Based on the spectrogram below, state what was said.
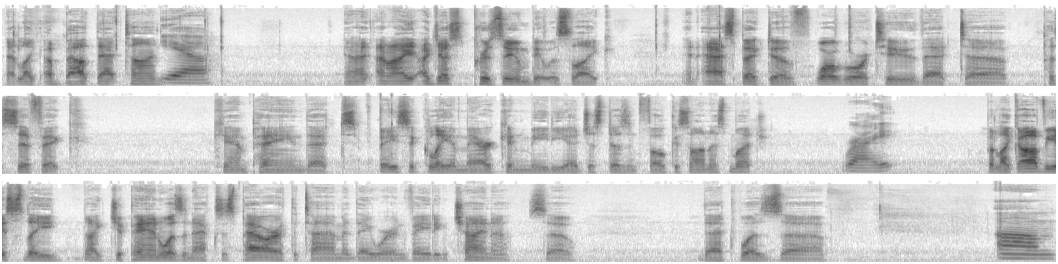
at like about that time. Yeah. and I, and I, I just presumed it was like an aspect of World War II that uh, Pacific campaign that basically American media just doesn't focus on as much. Right. But like obviously, like Japan was an Axis power at the time, and they were invading China, so that was uh, Um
